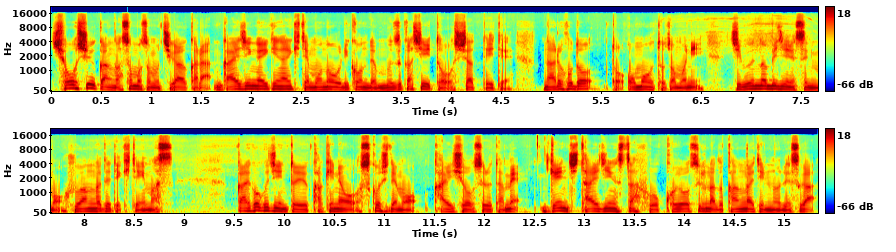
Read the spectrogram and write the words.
召集感がそもそも違うから、外人がいきなり来て物を売り込んでも難しいとおっしゃっていて、なるほどと思うとともに、自分のビジネスにも不安が出てきています。外国人という垣根を少しでも解消するため、現地タイ人スタッフを雇用するなど考えているのですが、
